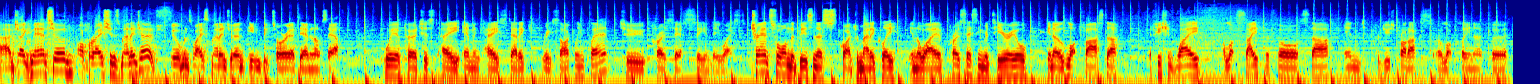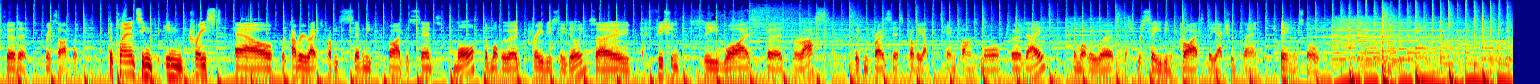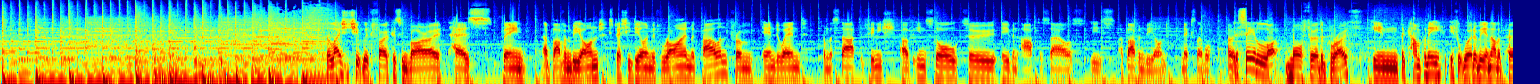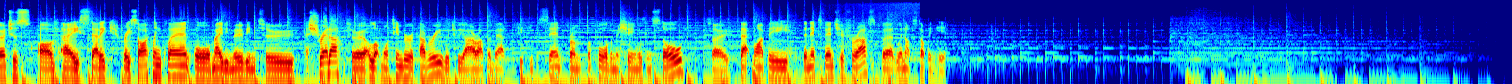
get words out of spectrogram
Uh, Jake Mansfield, Operations Manager Fieldman's Waste Management in Victoria, Dandenong South. We have purchased a M&K static recycling plant to process C&D waste. Transform the business quite dramatically in the way of processing material in a lot faster, efficient way, a lot safer for staff and produced products are a lot cleaner for further recycling. The plant's in, increased our recovery rate is probably 75% more than what we were previously doing. So efficiency wise for, for us, we can process probably up to 10 times more per day than what we were receiving prior to the actual plant being installed. Relationship with Focus Enviro has been above and beyond, especially dealing with Ryan McFarland from end to end from the start to finish of install to even after sales is above and beyond next level. I see a lot more further growth in the company if it were to be another purchase of a static recycling plant or maybe move into a shredder for a lot more timber recovery, which we are up about 50% from before the machine was installed. So that might be the next venture for us, but we're not stopping here.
